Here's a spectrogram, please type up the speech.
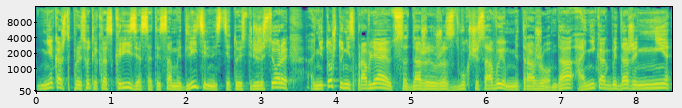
мне кажется, происходит как раз кризис этой самой длительности, то есть режиссеры не то, что не справляются даже уже с двухчасовым метражом, да, они как бы даже не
